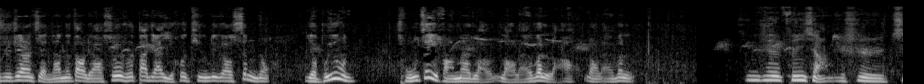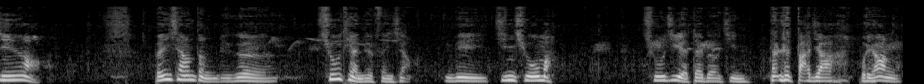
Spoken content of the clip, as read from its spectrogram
是这样简单的道理啊。所以说大家以后听这个要慎重，也不用从这方面老老来问了啊，老来问了。今天分享的是金啊，本想等这个秋天的分享，因为金秋嘛，秋季也代表金，但是大家不让啊。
